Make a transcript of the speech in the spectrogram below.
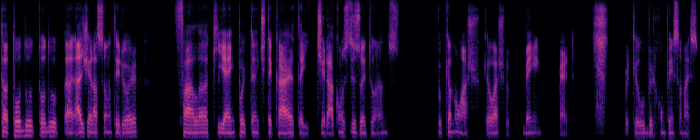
tá todo todo a a geração anterior fala que é importante ter carta e tirar com os 18 anos. O que eu não acho, que eu acho bem merda. Porque o Uber compensa mais.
